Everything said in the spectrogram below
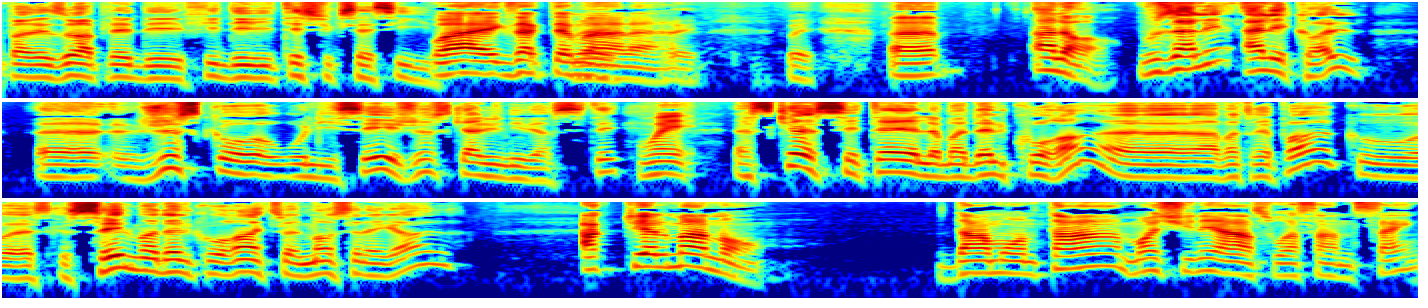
Parizeau appelait des fidélités successives. Ouais, exactement. Oui, oui. Euh, alors, vous allez à l'école euh, jusqu'au au lycée, jusqu'à l'université. Oui. Est-ce que c'était le modèle courant euh, à votre époque ou est-ce que c'est le modèle courant actuellement au Sénégal? Actuellement, non. Dans mon temps, moi, je suis né en 65,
